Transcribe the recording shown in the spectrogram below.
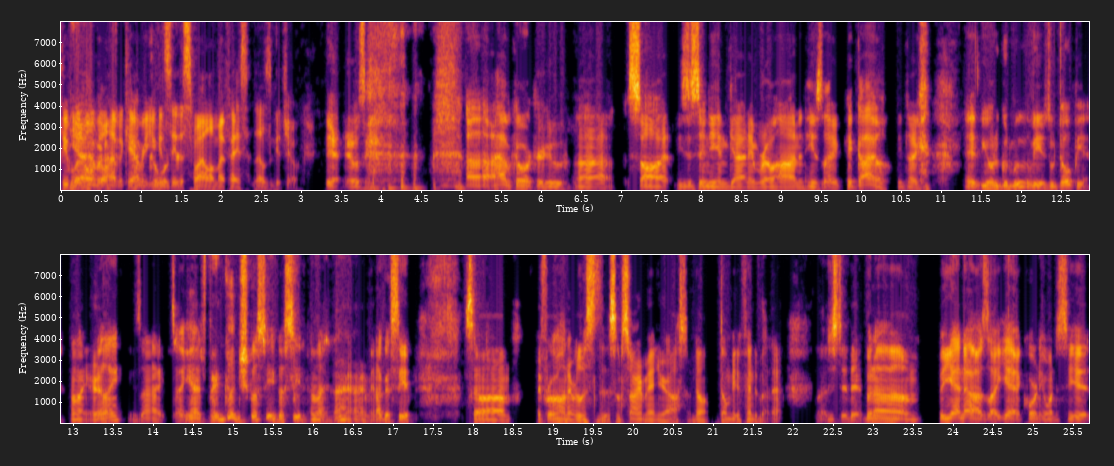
People Yeah, at home don't have a I have camera. a you can see the smile on my face. That was a good joke. Yeah, it was. uh, I have a coworker who uh, saw it. He's this Indian guy named Rohan, and he's like, "Hey, Kyle," he's like, hey, "You know, a good movie is Utopia." I'm like, "Really?" He's like, he's like, "Yeah, it's very good. You should go see it. Go see it." I'm like, "All right, all right, man, I'll go see it." So, um, if Rohan ever listens to this, I'm sorry, man. You're awesome. Don't don't be offended by that. What I just did there, but um, but yeah, no, I was like, yeah, Courtney wanted to see it,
